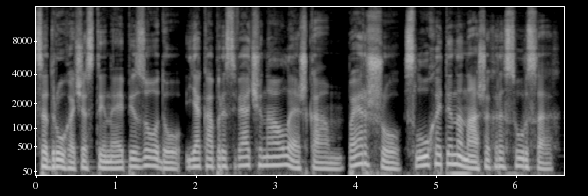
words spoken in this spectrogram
Це друга частина епізоду, яка присвячена Олешкам. Першу слухайте на наших ресурсах.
